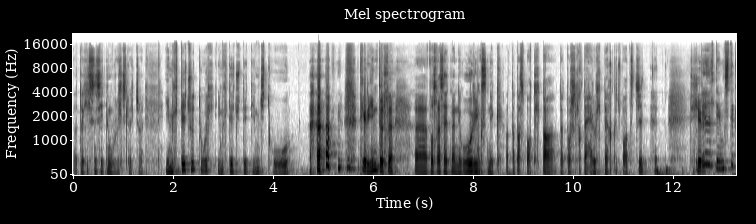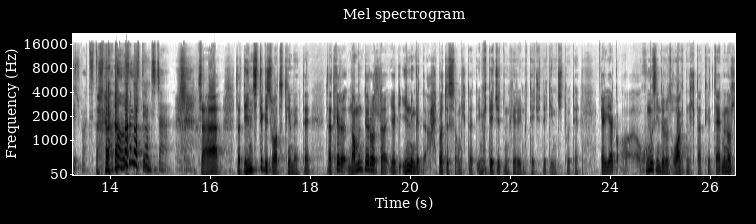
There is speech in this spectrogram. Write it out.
одоо хэлсэн сэдвийн үргэлжлэл болж байгаа. Эмгтээчүүд тэгвэл эмгтээчүүдэд дэмждэггүй Тэгэхээр энд бол булгаа сайд маань нэг өөрийн гэс нэг одоо бас бодолтой одоо туршлагатай хариулттай байх гэж бодож байна. Тэгэхээр би бол дэмждэг гэж боддог. Одоо улам их дэмжиж байгаа. За. За дэмждэг гэж боддог юм байна те. За тэгэхээр номон дээр бол яг энэ ингээд л та. Эмгтээчүүд үнэхээр эмгтээчүүдэд дэмждэггүй те. Тэгэхээр яг хүмүүс энэ дээр бол хуваагдана л та. Тэгэхээр зарим нь бол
